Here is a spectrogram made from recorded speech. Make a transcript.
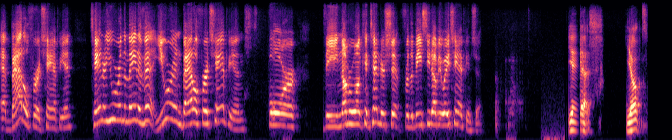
at Battle for a Champion. Tanner, you were in the main event. You were in Battle for a Champion for the number one contendership for the BCWA Championship. Yes. Yep. So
